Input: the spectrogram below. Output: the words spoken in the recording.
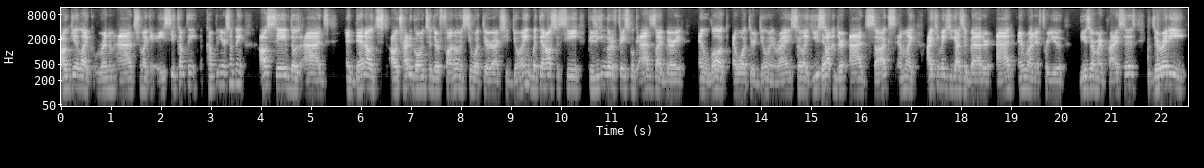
I'll get like random ads from like an AC company company or something. I'll save those ads and then I'll I'll try to go into their funnel and see what they're actually doing, but then also see because you can go to Facebook Ads Library and look at what they're doing, right? So like you saw that their ad sucks. I'm like, I can make you guys a better ad and run it for you. These are my prices. They're already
